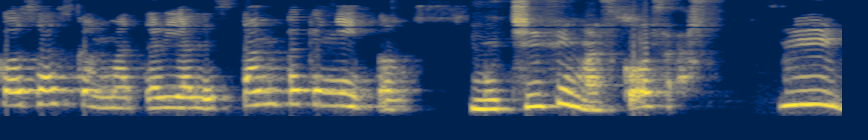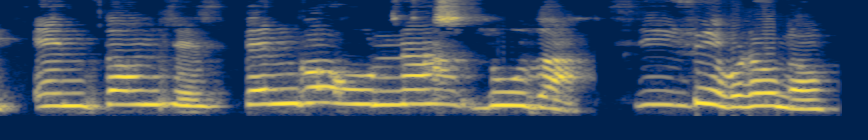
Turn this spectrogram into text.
cosas con materiales tan pequeñitos. Muchísimas cosas. Sí, entonces tengo una duda. Sí, sí Bruno.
